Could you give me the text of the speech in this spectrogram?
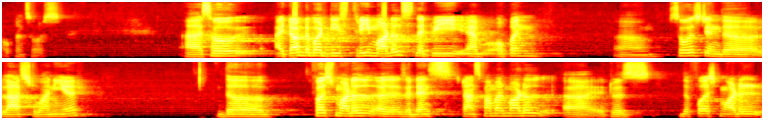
open source. Uh, so I talked about these three models that we have open um, sourced in the last one year. The first model uh, is a dense transformer model. Uh, it was the first model,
